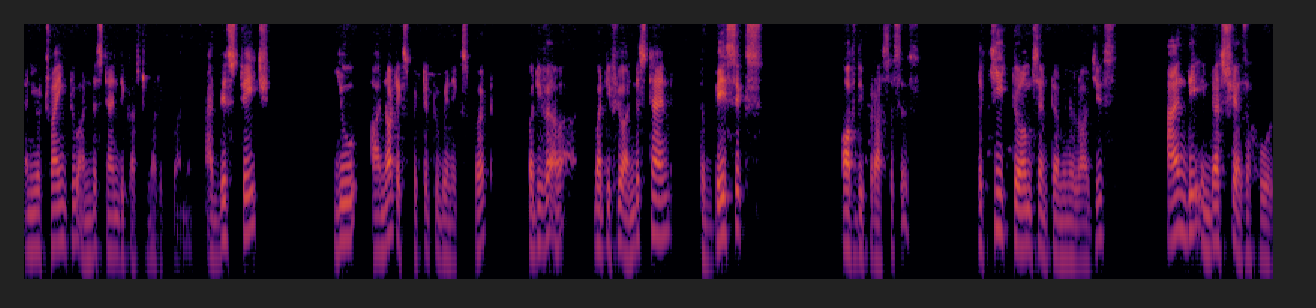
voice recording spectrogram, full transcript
and you're trying to understand the customer requirements. At this stage, you are not expected to be an expert, but if, uh, but if you understand the basics of the processes, the key terms and terminologies, and the industry as a whole,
